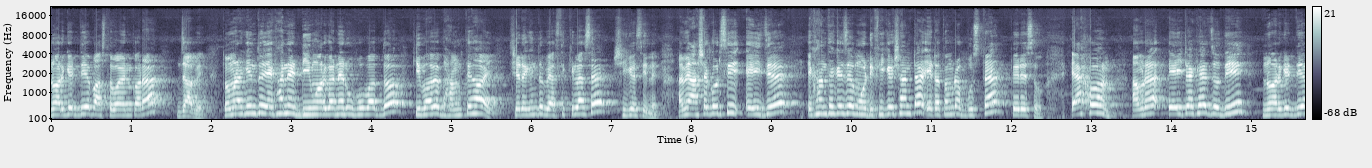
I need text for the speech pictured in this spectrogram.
নরগেট দিয়ে বাস্তবায়ন করা যাবে। তোমরা কিন্তু এখানে ডিম অর্গানের উপপাদ্য কীভাবে ভাঙতে হয়, সেটা কিন্তু বেসিক ক্লাসে শিখেছিলে। আমি আশা করছি এই যে, এখান থেকে যে মডিফিকেশনটা এটা তোমরা বুঝতে পেরেছ। এখন আমরা এইটাকে যদি নরগেট দিয়ে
